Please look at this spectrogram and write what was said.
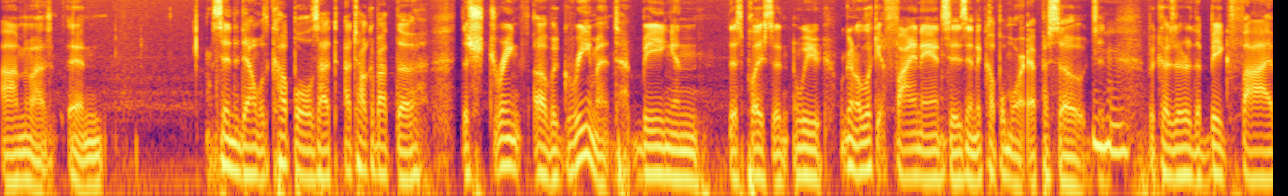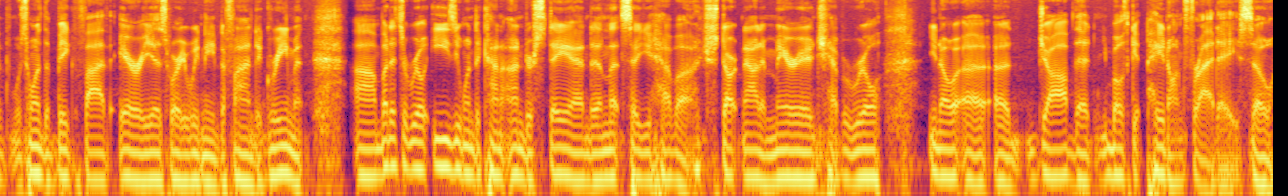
um, and sitting down with couples, I, I talk about the the strength of agreement being in this place and we, we're going to look at finances in a couple more episodes mm-hmm. because they're the big five it's one of the big five areas where we need to find agreement um, but it's a real easy one to kind of understand and let's say you have a starting out in marriage have a real you know a, a job that you both get paid on friday so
